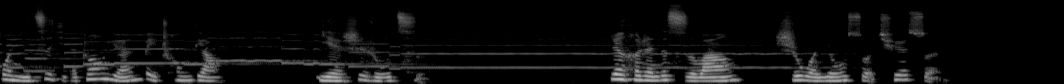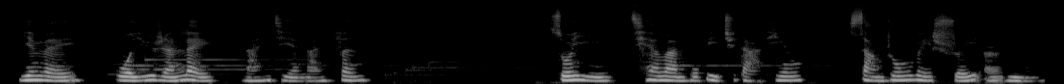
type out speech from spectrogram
或你自己的庄园被冲掉，也是如此。任何人的死亡使我有所缺损，因为我与人类难解难分，所以千万不必去打听丧钟为谁而鸣。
